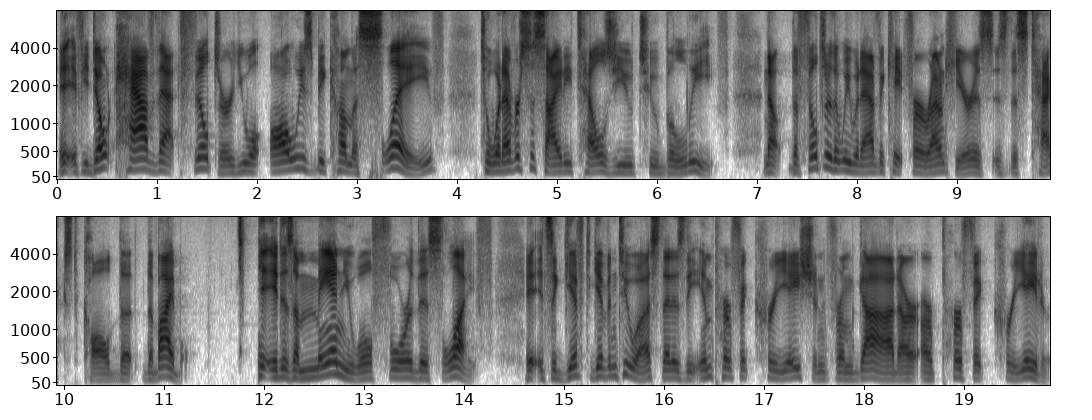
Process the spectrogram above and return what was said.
If you don't have that filter, you will always become a slave to whatever society tells you to believe. Now, the filter that we would advocate for around here is, is this text called the, the Bible. It is a manual for this life. It's a gift given to us that is the imperfect creation from God, our, our perfect creator.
